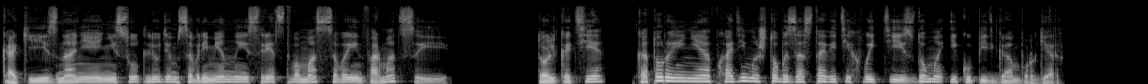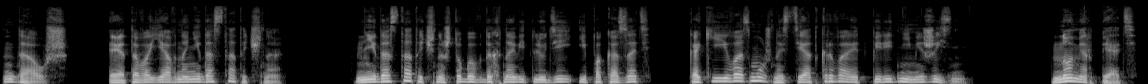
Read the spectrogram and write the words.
Какие знания несут людям современные средства массовой информации? Только те, которые необходимы, чтобы заставить их выйти из дома и купить гамбургер. Да уж, этого явно недостаточно. Недостаточно, чтобы вдохновить людей и показать, какие возможности открывает перед ними жизнь. Номер пять.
